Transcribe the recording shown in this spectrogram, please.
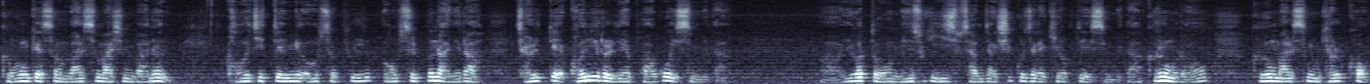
그분께서 말씀하신 바는 거짓됨이 없을, 뿐 아니라 절대 권위를 내포하고 있습니다. 어, 이것도 민수기 23장 19절에 기록되어 있습니다. 그러므로 그 말씀은 결코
